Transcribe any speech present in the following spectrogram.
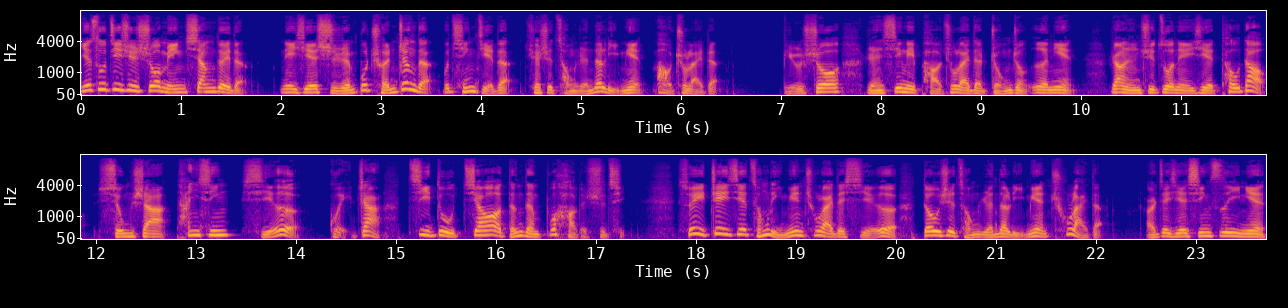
耶稣继续说明，相对的那些使人不纯正的、不清洁的，却是从人的里面冒出来的。比如说，人心里跑出来的种种恶念，让人去做那些偷盗、凶杀、贪心、邪恶、诡诈、嫉妒、骄傲等等不好的事情。所以，这些从里面出来的邪恶，都是从人的里面出来的。而这些心思意念，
